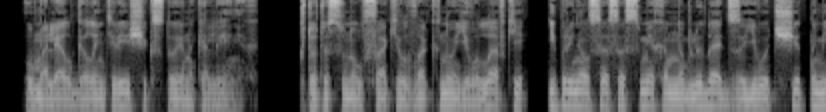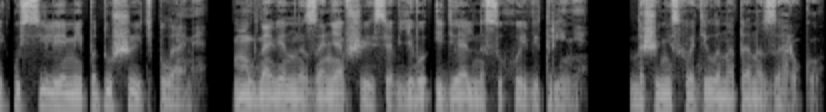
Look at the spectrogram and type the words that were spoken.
— умолял галантерейщик, стоя на коленях. Кто-то сунул факел в окно его лавки и принялся со смехом наблюдать за его тщетными усилиями потушить пламя, мгновенно занявшееся в его идеально сухой витрине. Дашини схватила Натана за руку,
